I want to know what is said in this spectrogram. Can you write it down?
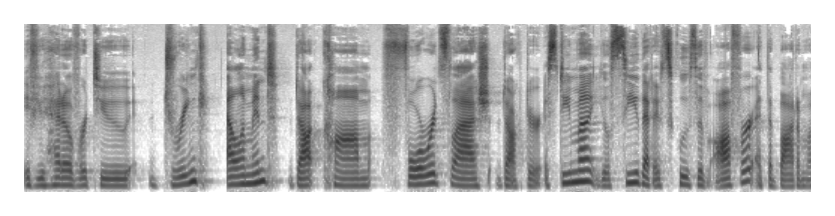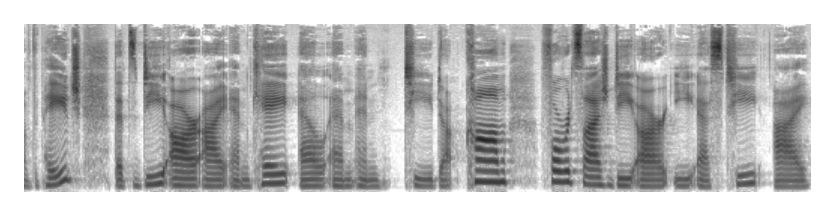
If you head over to drinkelement.com forward slash Dr. Estima, you'll see that exclusive offer at the bottom of the page. That's D R I N K L M N T dot com forward slash D R E S T I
